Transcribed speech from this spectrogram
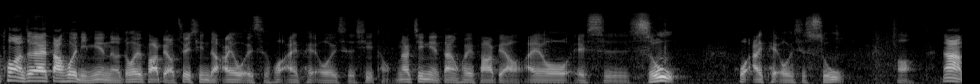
通常在大会里面呢，都会发表最新的 iOS 或 iPadOS 系统。那今年当然会发表 iOS 十五或 iPadOS 十五。好，那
